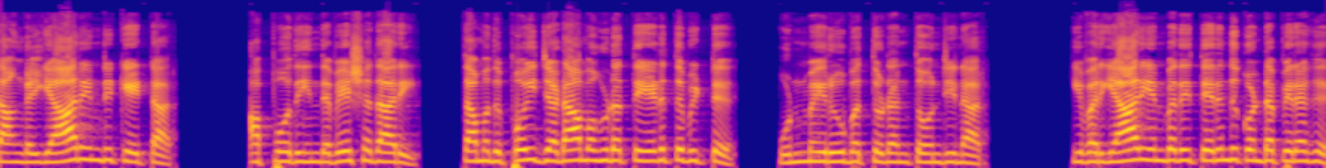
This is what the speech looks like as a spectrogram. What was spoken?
தாங்கள் யார் என்று கேட்டார். அப்போது இந்த வேஷதாரி தமது பொய் ஜடாமகுடத்தை எடுத்துவிட்டு உண்மை ரூபத்துடன் தோன்றினார். இவர் யார் என்பதை தெரிந்து கொண்ட பிறகு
